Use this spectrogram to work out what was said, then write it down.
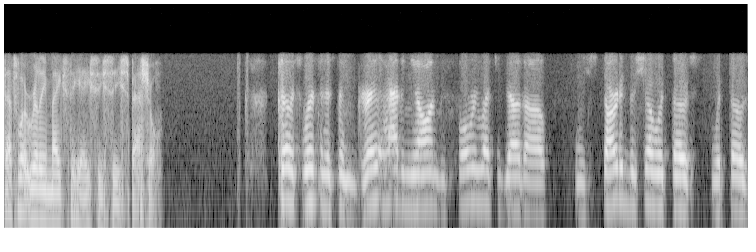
that's what really makes the ACC special. Coach, listen, it's been great having you on. Before we let you go, though, we started the show with those with those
